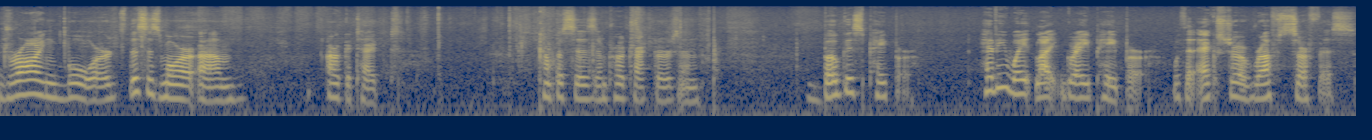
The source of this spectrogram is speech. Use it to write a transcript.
Drawing boards. This is more um, architect. Compasses and protractors and bogus paper. Heavyweight light gray paper with an extra rough surface.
